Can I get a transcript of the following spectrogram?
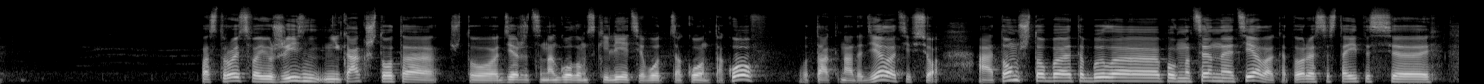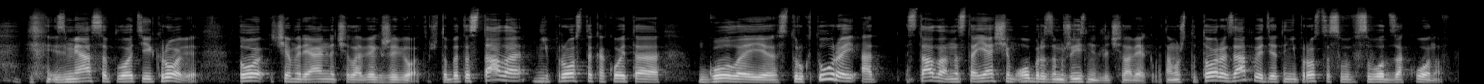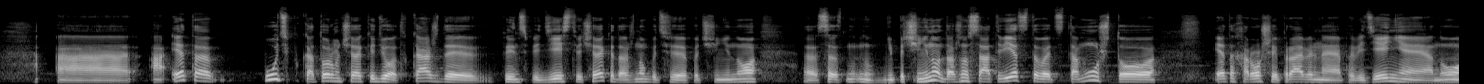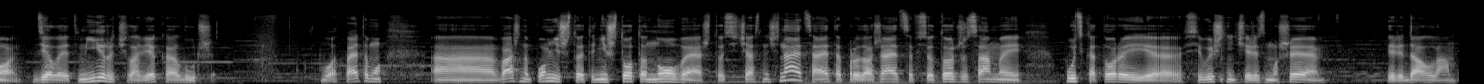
построить свою жизнь не как что-то, что держится на голом скелете, вот закон таков, вот так надо делать и все, а о том, чтобы это было полноценное тело, которое состоит из, э, из мяса, плоти и крови, то, чем реально человек живет. Чтобы это стало не просто какой-то голой структурой, а стало настоящим образом жизни для человека. Потому что Тора заповеди — это не просто свод законов, а, а это путь, по которому человек идет. Каждое, в принципе, действие человека должно быть подчинено, э, ну, не подчинено, должно соответствовать тому, что это хорошее и правильное поведение, оно делает мир человека лучше. Вот, поэтому э, важно помнить, что это не что-то новое, что сейчас начинается, а это продолжается все тот же самый путь, который э, Всевышний через Муше передал нам.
